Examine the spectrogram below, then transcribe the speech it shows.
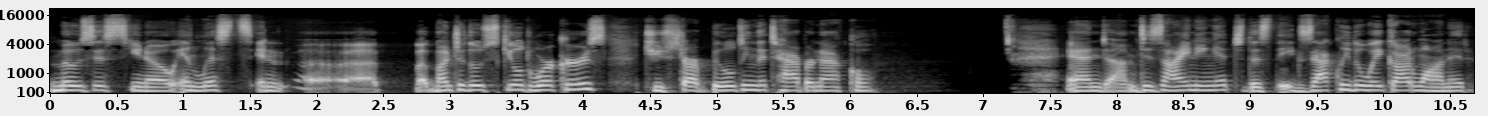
Moses, you know, enlists in uh, a bunch of those skilled workers to start building the tabernacle and um, designing it this exactly the way God wanted.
